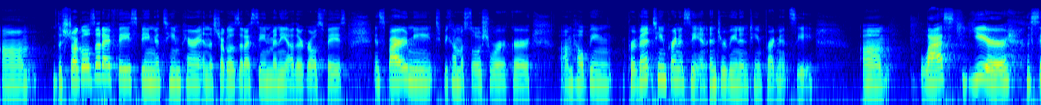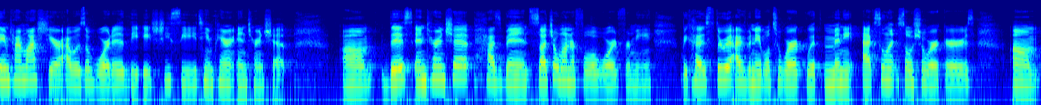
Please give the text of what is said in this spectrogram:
Um, the struggles that I face being a teen parent and the struggles that I've seen many other girls face inspired me to become a social worker, um, helping prevent teen pregnancy and intervene in teen pregnancy. Um, last year, the same time last year, I was awarded the HTC Teen Parent Internship. Um, this internship has been such a wonderful award for me because through it I've been able to work with many excellent social workers, um,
